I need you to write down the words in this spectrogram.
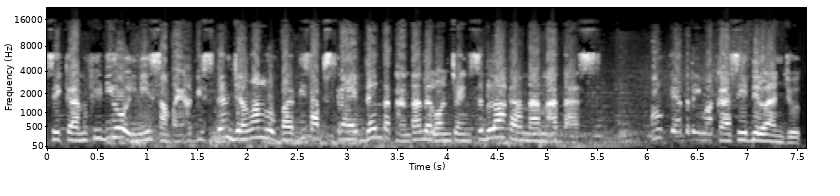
Saksikan video ini sampai habis dan jangan lupa di subscribe dan tekan tanda lonceng sebelah kanan atas. Oke terima kasih dilanjut.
